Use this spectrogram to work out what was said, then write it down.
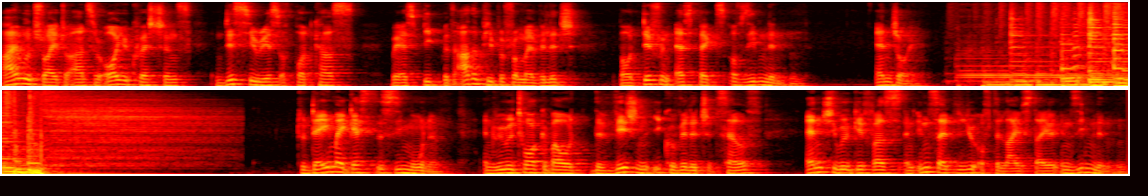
I will try to answer all your questions in this series of podcasts where I speak with other people from my village about different aspects of Siebenlinden. Enjoy! Today my guest is Simone and we will talk about the Vision Eco Village itself and she will give us an inside view of the lifestyle in Siebenlinden.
